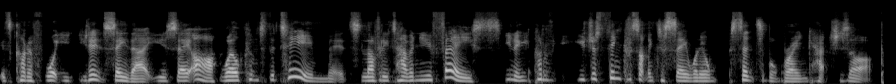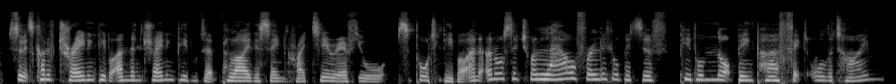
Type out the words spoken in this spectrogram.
It's kind of what you, you don't say that. You say, ah, oh, welcome to the team. It's lovely to have a new face. You know, you kind of, you just think of something to say when your sensible brain catches up. So it's kind of training people and then training people to apply the same criteria if you're supporting people and, and also to allow for a little bit of people not being perfect all the time.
